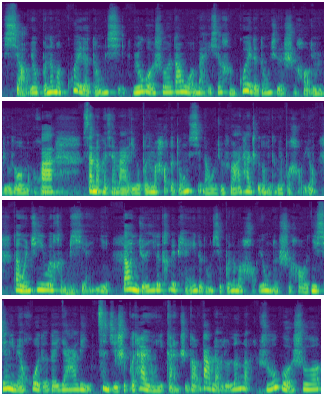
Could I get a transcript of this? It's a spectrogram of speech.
小又不那么贵的。东西，如果说当我买一些很贵的东西的时候，就是比如说我们花三百块钱买了一个不那么好的东西，那我就说啊，它这个东西特别不好用。但文具因为很便宜，当你觉得一个特别便宜的东西不那么好用的时候，你心里面获得的压力自己是不太容易感知到，大不了就扔了。如果说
